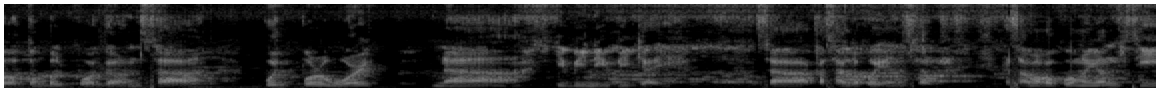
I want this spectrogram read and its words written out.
o tungkol po doon sa food for work na ibinibigay sa kasalukuyan sir. Kasama ko po ngayon si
